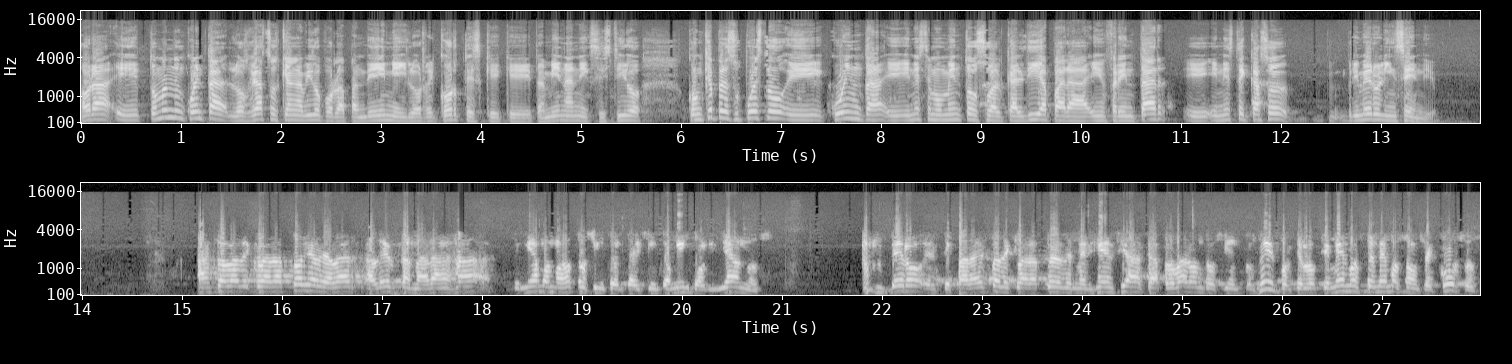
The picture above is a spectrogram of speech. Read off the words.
Ahora, eh, tomando en cuenta los gastos que han habido por la pandemia y los recortes que, también han existido, ¿con qué presupuesto eh, cuenta eh, en este momento su alcaldía para enfrentar, en este caso, primero el incendio? Hasta la declaratoria de alerta naranja teníamos nosotros 55 mil bolivianos. pero este, para esta declaratoria de emergencia se aprobaron 200 mil, porque lo que menos tenemos son recursos.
